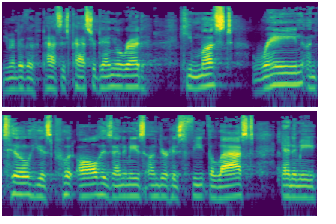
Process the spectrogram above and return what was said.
You remember the passage Pastor Daniel read? He must reign until he has put all his enemies under his feet. The last enemy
